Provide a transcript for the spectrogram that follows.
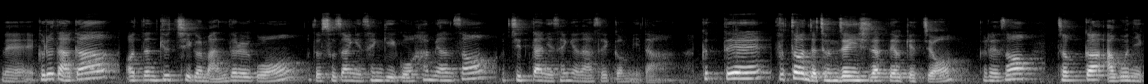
네 그러다가 어떤 규칙을 만들고 또 수장이 생기고 하면서 집단이 생겨났을 겁니다. 그때부터 이제 전쟁이 시작되었겠죠. 그래서 적과 아군이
